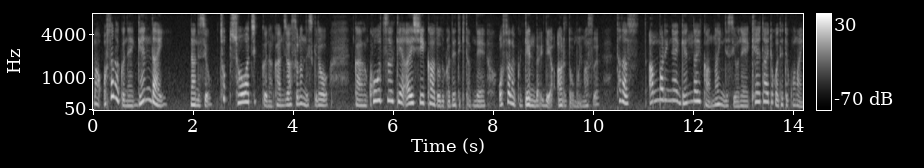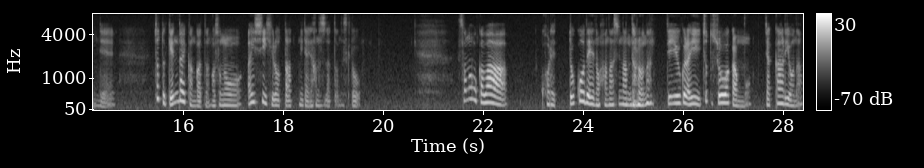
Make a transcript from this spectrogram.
まあおそらくね現代なんですよ。ちょっと昭和チックな感じはするんですけどあの交通系 IC カードとか出てきたんでおそらく現代であると思います。ただあんまりね現代感ないんですよね。携帯とか出てこないんで。ちょっと現代感があったのがその IC 拾ったみたいな話だったんですけど。その他はこれどこでの話なんだろうなっていうぐらいちょっと昭和感も若干あるような。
